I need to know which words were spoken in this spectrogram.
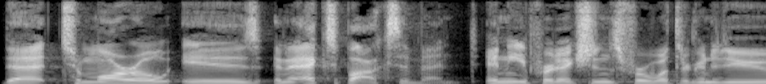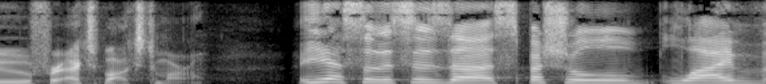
that tomorrow is an Xbox event. Any predictions for what they're going to do for Xbox tomorrow? Yeah, so this is a special live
